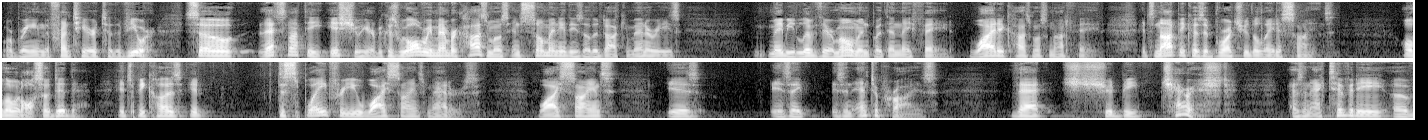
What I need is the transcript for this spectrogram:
or bringing the frontier to the viewer. So that's not the issue here, because we all remember Cosmos, and so many of these other documentaries maybe live their moment, but then they fade. Why did Cosmos not fade? It's not because it brought you the latest science, although it also did that. It's because it displayed for you why science matters, why science is, is, a, is an enterprise that should be cherished as an activity of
